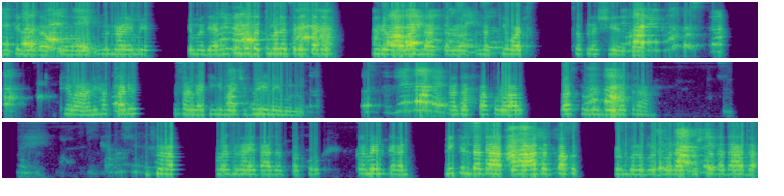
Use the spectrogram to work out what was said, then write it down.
निखिल दादा उन्हाळे मे मध्ये. आणि निखिल दादा तुम्हाला जर एखादा व्हिडिओ आवडला तर नक्की व्हॉट्सअपला शेअर करा. ठेवा. आणि हक्काने सांगा की ही माझी बहीण आहे म्हणून. आता पाकरू आवाज तुम्ही बोलत राहा. आवाज नाही आदत पाकरू. कमेंट करा. निखिल दादा आदत पाकरून बरोबर बोला. कृष्ण दादा आदा-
